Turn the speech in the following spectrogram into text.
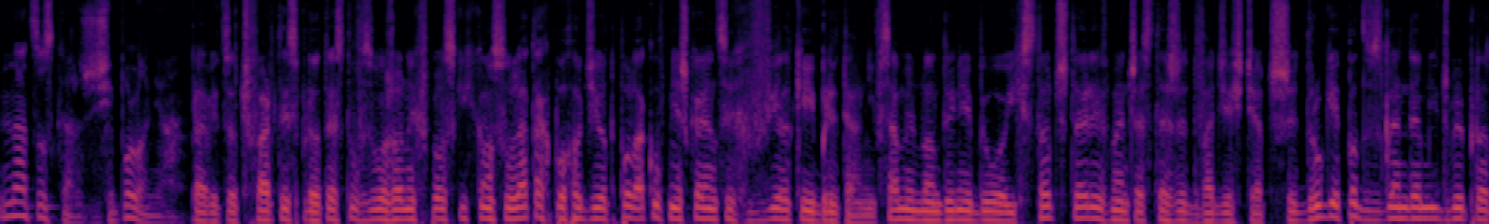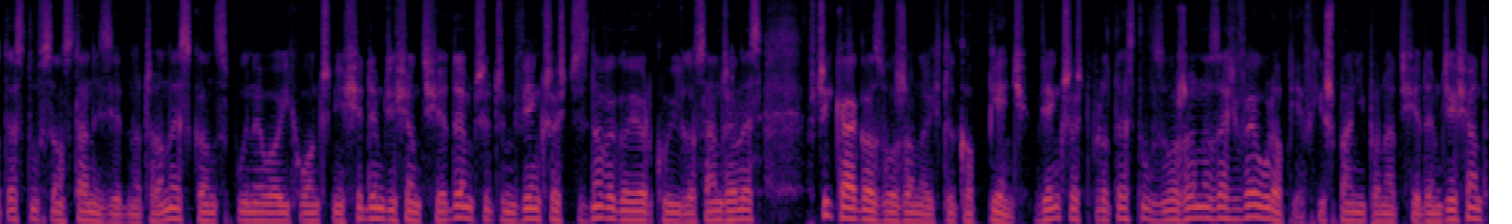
na co skarży się Polonia. Prawie co czwarty z protestów złożonych w polskich konsulatach pochodzi od Polaków mieszkających w Wielkiej Brytanii. W samym Londynie było ich 104, w Manchesterze 23. Drugie pod względem liczby protestów są Stany Zjednoczone, skąd spłynęło ich łącznie 77, przy czym większość z Nowego Jorku i Los Angeles. W Chicago złożono ich tylko 5. Większość protestów złożono zaś w Europie. W Hiszpanii ponad 70,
